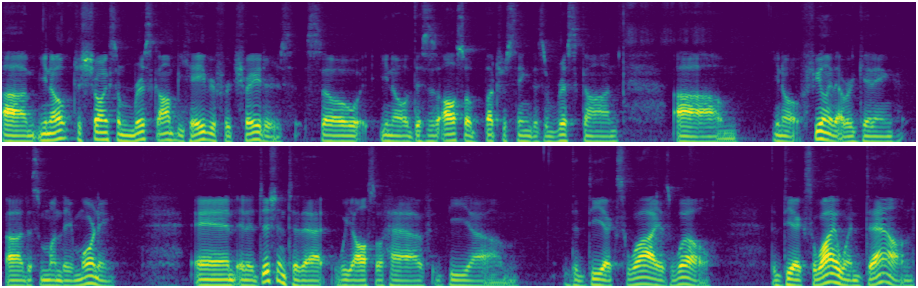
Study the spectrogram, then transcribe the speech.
um, you know, just showing some risk on behavior for traders. So, you know, this is also buttressing this risk on, um, you know, feeling that we're getting uh, this Monday morning. And in addition to that, we also have the, um, the DXY as well. The DXY went down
